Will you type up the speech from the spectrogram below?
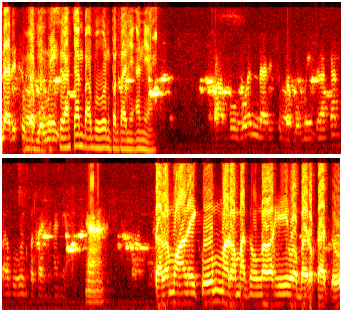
dari Sukabumi. Oh, silahkan Pak Bubun pertanyaannya. Pak Bubun dari Sukabumi. Silakan Pak Bubun pertanyaannya. Nah. Assalamualaikum warahmatullahi wabarakatuh.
